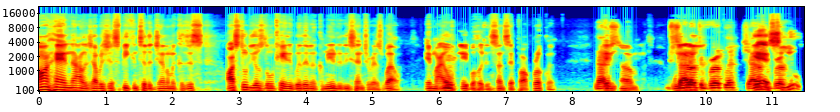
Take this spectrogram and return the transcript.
on-hand knowledge. I was just speaking to the gentleman because this our studio is located within a community center as well in my Hmm. old neighborhood in Sunset Park, Brooklyn. Nice. And, um, Shout out to Brooklyn. Shout yeah, out to Brooklyn. salute.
